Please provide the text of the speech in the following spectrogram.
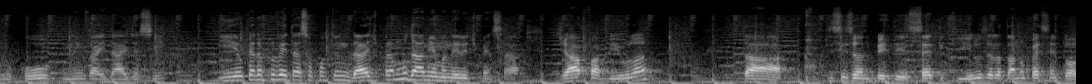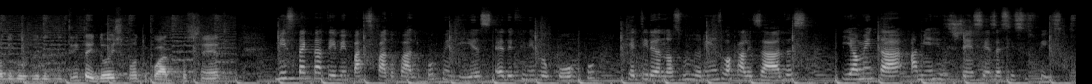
no, corpo, nem em vaidade assim. E eu quero aproveitar essa oportunidade para mudar a minha maneira de pensar. Já a Fabiola está precisando perder 7 quilos, ela está no percentual de gordura de 32,4%. Minha expectativa em participar do quadro Corpo em Dias é definir meu corpo, retirando as gordurinhas localizadas e aumentar a minha resistência em exercícios físicos.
